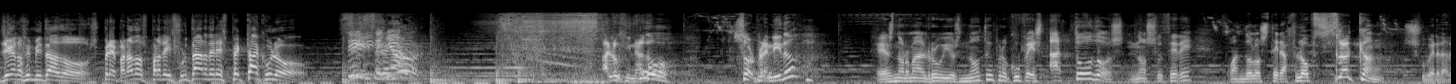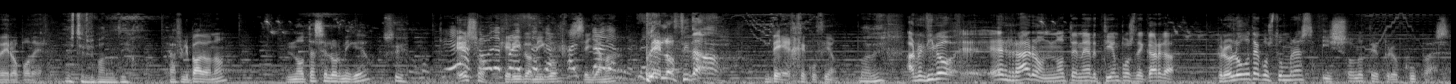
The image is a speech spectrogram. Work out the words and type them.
Llegan los invitados, preparados para disfrutar del espectáculo. ¡Sí, señor! ¿Alucinado? ¿Sorprendido? Es normal, Rubius, no te preocupes. A todos nos sucede cuando los teraflops sacan su verdadero poder. Estoy flipando, tío. ¿Te ha flipado, no? ¿Notas el hormigueo? Sí. Eso, querido amigo, se llama velocidad de ejecución. Vale. Al principio eh, es raro no tener tiempos de carga, pero luego te acostumbras y solo te preocupas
